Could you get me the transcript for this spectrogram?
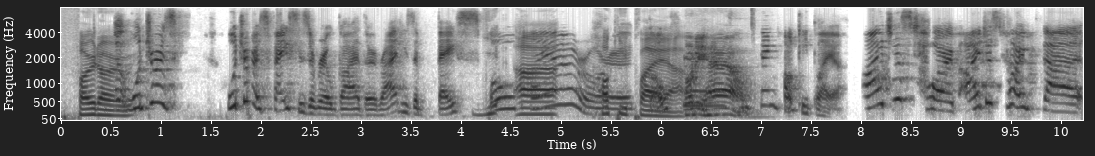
photo. Uh, Woodrow's Woodrow's face is a real guy though, right? He's a baseball Yeah, uh, player or hockey a player. golfer Gordie Howe. something? Hockey player. I just hope I just hope that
